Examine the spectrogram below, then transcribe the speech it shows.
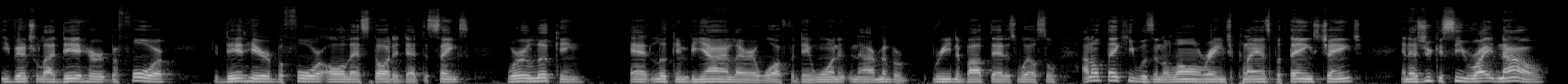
eventually I did hear it before, did hear before all that started that the Saints were looking at looking beyond Larry Warford. They wanted, and I remember reading about that as well. So I don't think he was in the long range plans, but things change. And as you can see right now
